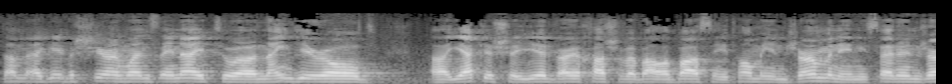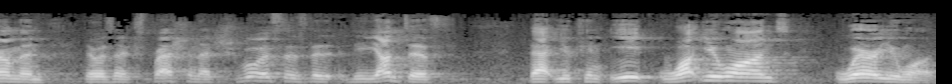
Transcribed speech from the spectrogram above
Some, I gave a shir on Wednesday night to a 90-year-old uh, Yekish Uh, Balabas, and he told me in Germany, and he said in German, there was an expression that Shavuos is the, the yantif, that you can eat what you want, where you want.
